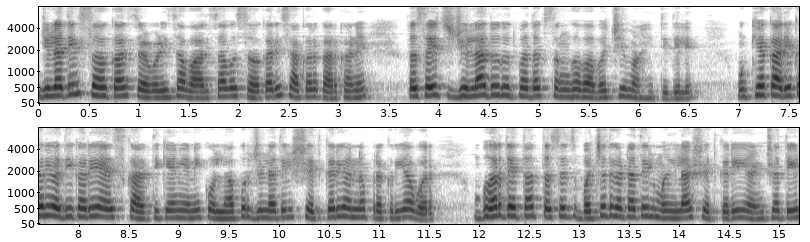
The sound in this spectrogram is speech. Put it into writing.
जिल्ह्यातील सहकार चळवळीचा वारसा व सहकारी साखर कारखाने तसेच जिल्हा दूध उत्पादक संघाबाबतची माहिती दिली. मुख्य कार्यकारी अधिकारी एस कार्तिकेयन यांनी कोल्हापूर जिल्ह्यातील शेतकरी अन्न प्रक्रियावर भर देतात तसेच बचत गटातील महिला शेतकरी यांच्यातील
